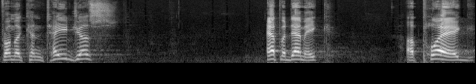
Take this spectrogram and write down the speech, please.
from a contagious epidemic, a plague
